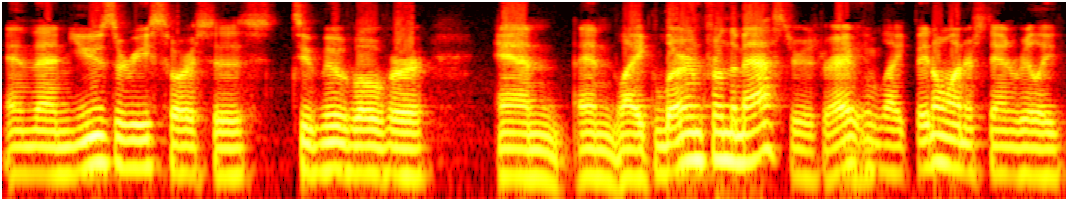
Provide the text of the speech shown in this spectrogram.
and then use the resources to move over and and like learn from the masters, right? Mm-hmm. Like they don't understand really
